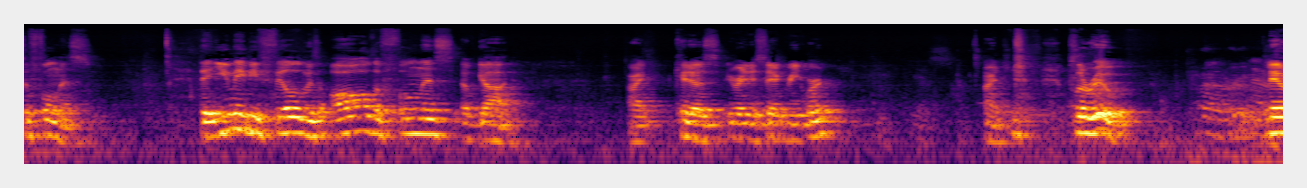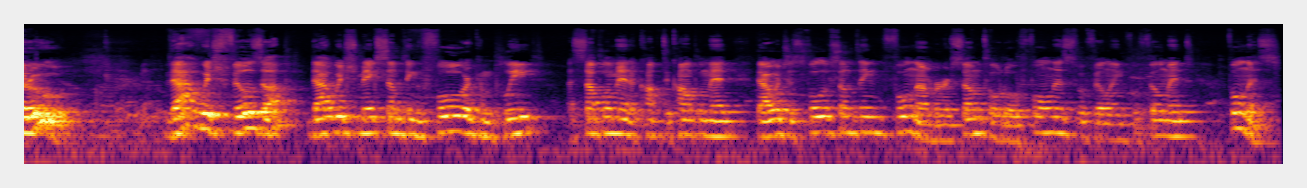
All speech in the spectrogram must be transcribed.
to fullness. that you may be filled with all the fullness of God. All right, kiddos, you ready to say a Greek word? Yes. All right, pleru. Pleru. That which fills up, that which makes something full or complete, a supplement, a comp- to complement, that which is full of something, full number, sum total, fullness, fulfilling, fulfillment, fullness.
